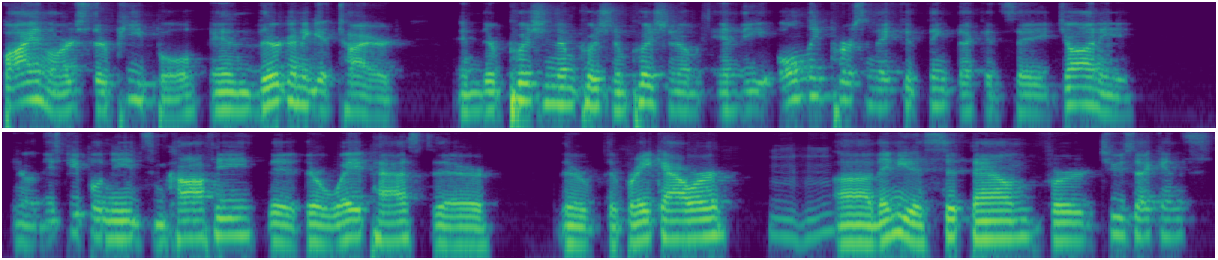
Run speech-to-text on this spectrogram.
by and large they're people and they're going to get tired and they're pushing them pushing them pushing them and the only person they could think that could say johnny you know these people need some coffee they're, they're way past their their their break hour Mhm. uh, they need to sit down for two seconds.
